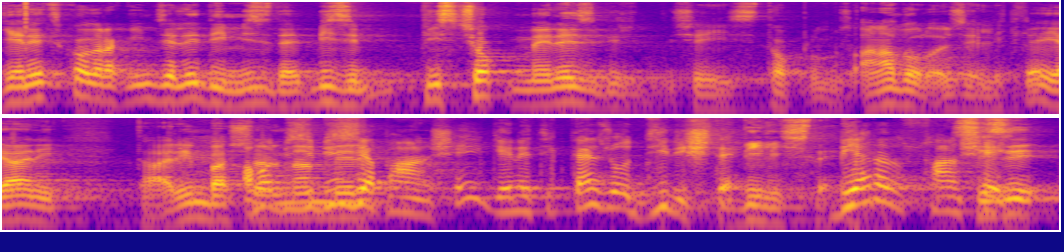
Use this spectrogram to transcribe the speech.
genetik olarak incelediğimizde bizim biz çok melez bir şeyiz toplumuz. Anadolu özellikle. Yani tarihin Ama başlarından bizi biz beri yapan şey genetikten o dil işte. Dil işte. Bir arada tutan şey.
